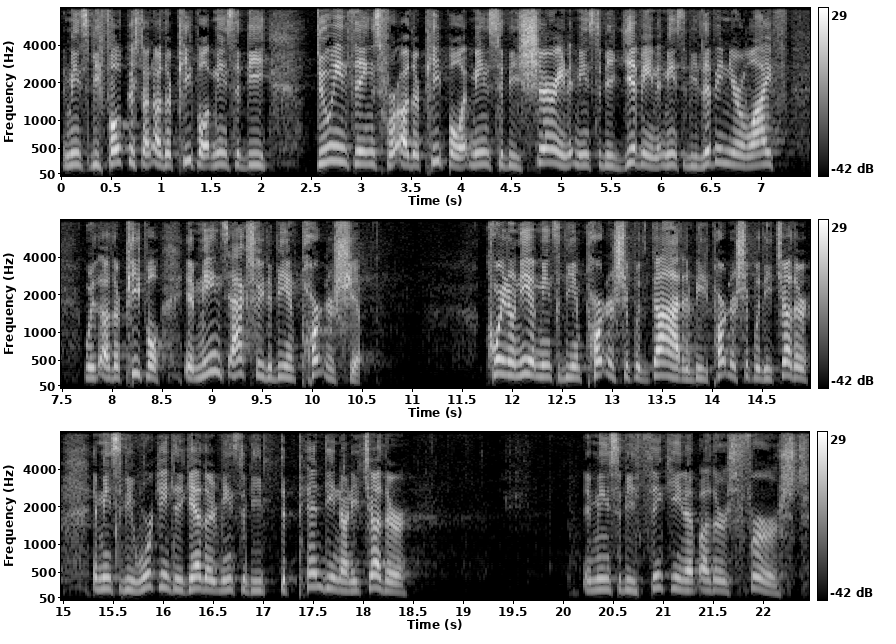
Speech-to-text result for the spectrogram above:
It means to be focused on other people. It means to be doing things for other people. It means to be sharing, it means to be giving, it means to be living your life with other people. It means actually to be in partnership. Koinonia means to be in partnership with God and to be in partnership with each other. It means to be working together. It means to be depending on each other. It means to be thinking of others first.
